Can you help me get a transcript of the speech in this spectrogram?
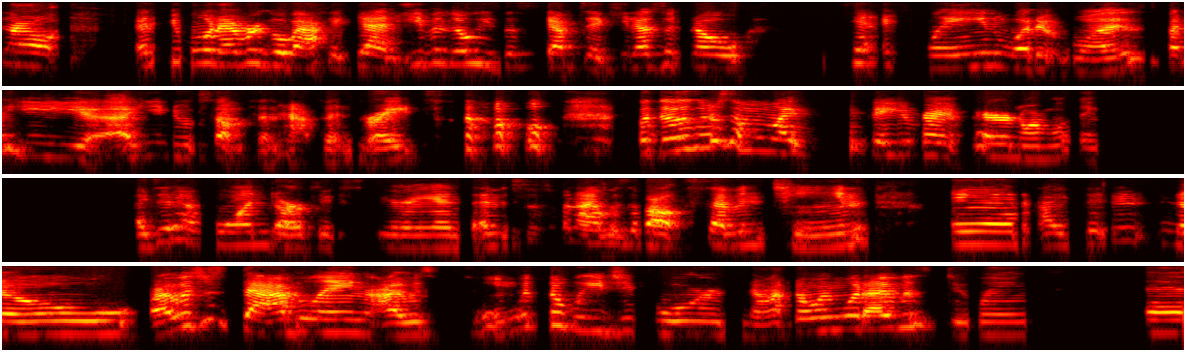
Now, and he won't ever go back again, even though he's a skeptic. He doesn't know, he can't explain what it was, but he uh, he knew something happened, right? So, but those are some of my favorite paranormal things. I did have one dark experience, and this is when I was about 17 and I didn't know. I was just dabbling. I was playing with the Ouija board, not knowing what I was doing. And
